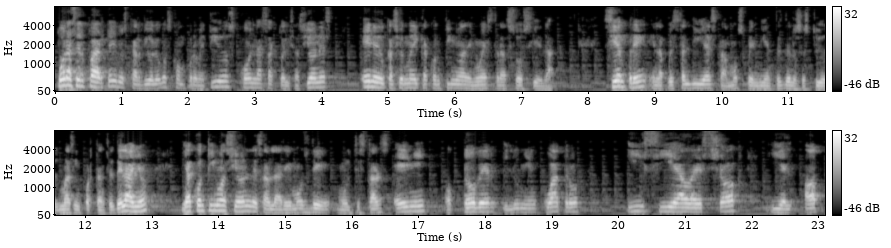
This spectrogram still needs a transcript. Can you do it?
por hacer parte de los cardiólogos comprometidos con las actualizaciones en educación médica continua de nuestra sociedad. Siempre en la puesta al día estamos pendientes de los estudios más importantes del año y a continuación les hablaremos de Multistars Amy, October, Illumien 4, ECLS Shock y el Up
